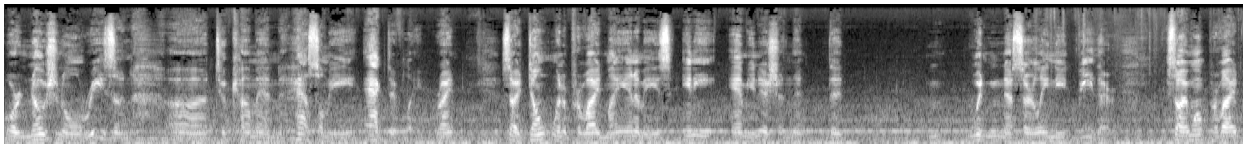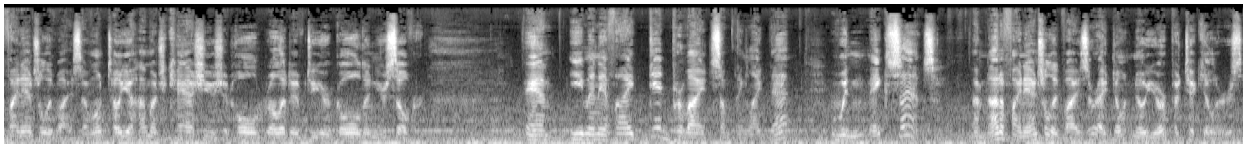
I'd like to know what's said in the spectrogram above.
or notional reason uh, to come and hassle me actively, right? So I don't want to provide my enemies any ammunition that, that wouldn't necessarily need be there. So I won't provide financial advice. I won't tell you how much cash you should hold relative to your gold and your silver. And even if I did provide something like that, it wouldn't make sense. I'm not a financial advisor. I don't know your particulars.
